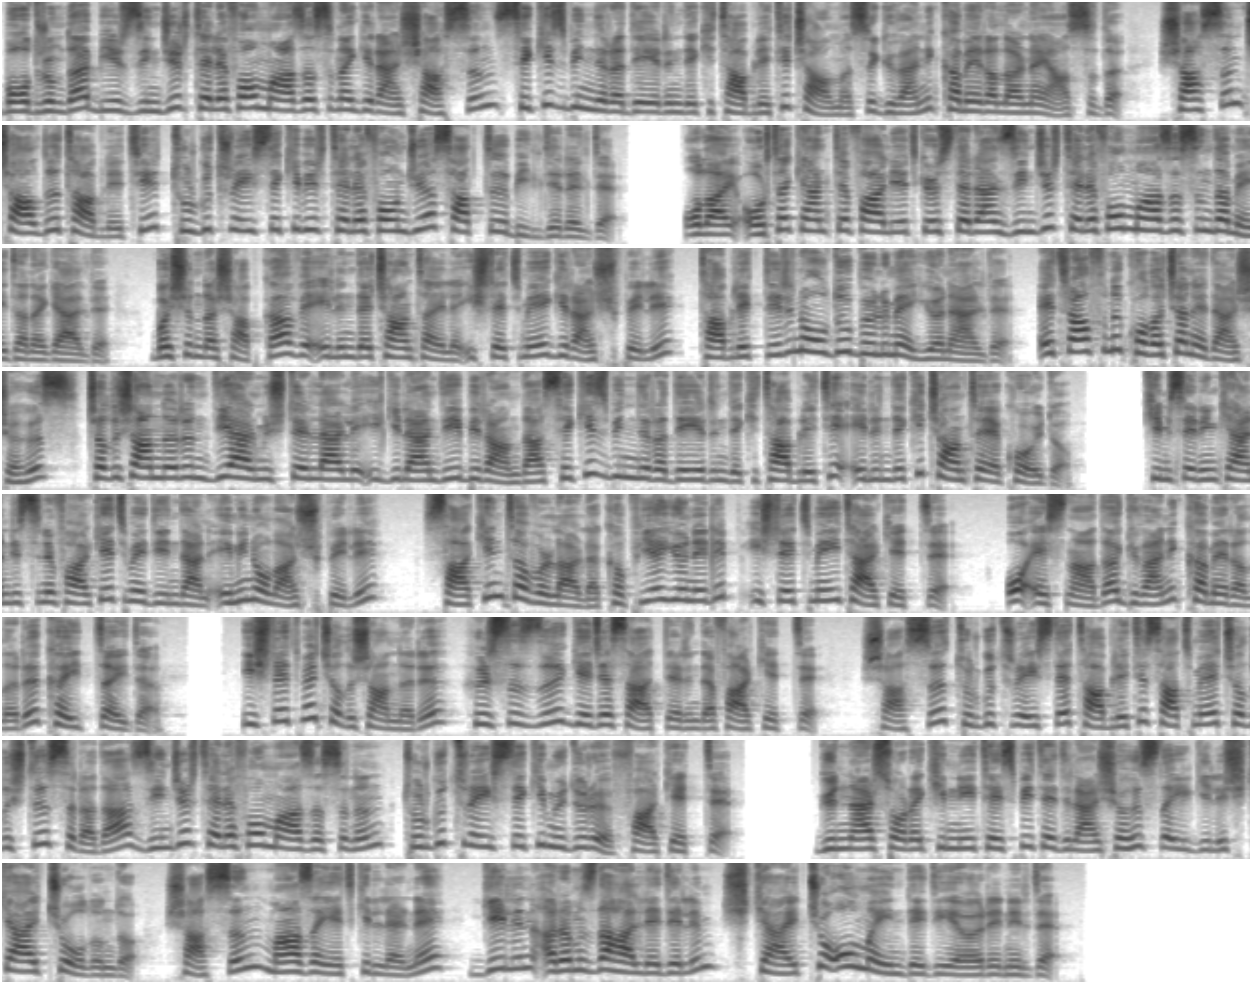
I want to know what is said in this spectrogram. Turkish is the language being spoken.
Bodrum'da bir zincir telefon mağazasına giren şahsın 8 bin lira değerindeki tableti çalması güvenlik kameralarına yansıdı. Şahsın çaldığı tableti Turgut Reis'teki bir telefoncuya sattığı bildirildi. Olay Ortakent'te faaliyet gösteren zincir telefon mağazasında meydana geldi. Başında şapka ve elinde çantayla işletmeye giren şüpheli tabletlerin olduğu bölüme yöneldi. Etrafını kolaçan eden şahıs, çalışanların diğer müşterilerle ilgilendiği bir anda 8 bin lira değerindeki tableti elindeki çantaya koydu. Kimsenin kendisini fark etmediğinden emin olan şüpheli, sakin tavırlarla kapıya yönelip işletmeyi terk etti. O esnada güvenlik kameraları kayıttaydı. İşletme çalışanları hırsızlığı gece saatlerinde fark etti. Şahsı Turgut Reis'te tableti satmaya çalıştığı sırada zincir telefon mağazasının Turgut Reis'teki müdürü fark etti. Günler sonra kimliği tespit edilen şahısla ilgili şikayetçi olundu. Şahsın mağaza yetkililerine gelin aramızda halledelim şikayetçi olmayın dediği öğrenildi.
